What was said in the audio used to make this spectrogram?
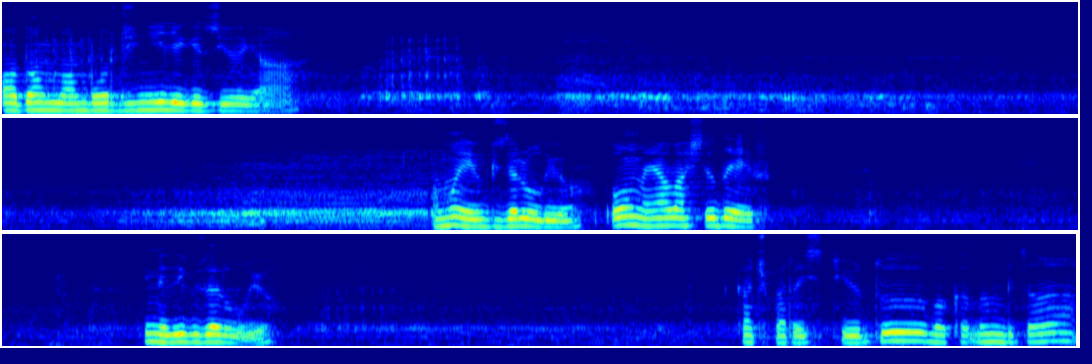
Adam Lamborghini ile geziyor ya. Ama ev güzel oluyor. Olmaya başladı ev. Yine de güzel oluyor. Kaç para istiyordu? Bakalım bir daha.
